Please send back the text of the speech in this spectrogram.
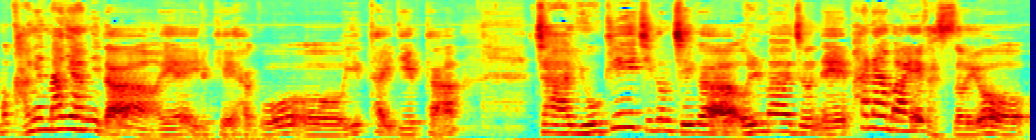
뭐 강연 많이 합니다. 예, 이렇게 하고 어, 잎 타이디앱타 자, 요게 지금 제가 얼마 전에 파나마에 갔어요.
